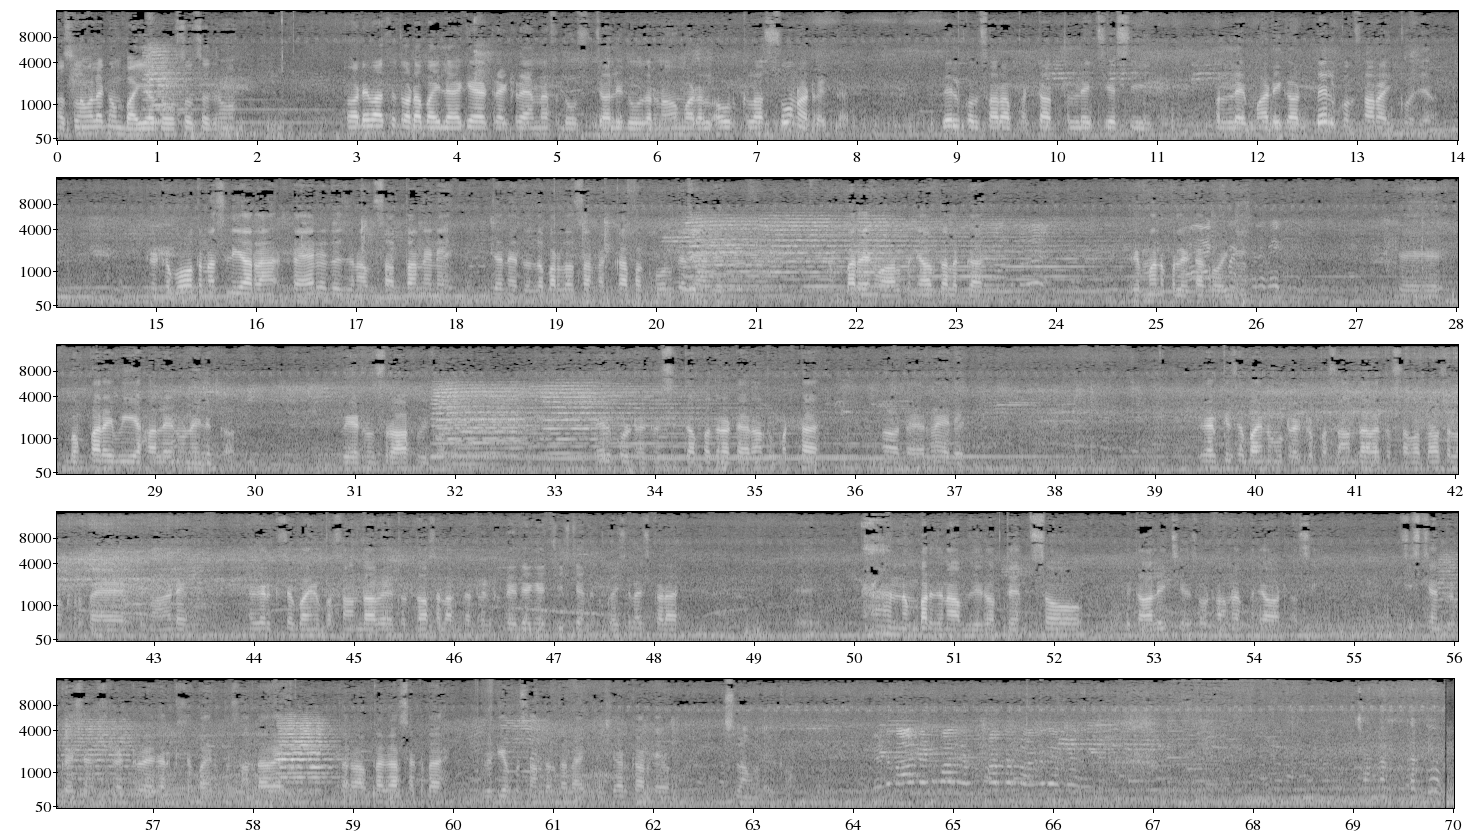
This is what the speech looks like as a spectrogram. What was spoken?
ਅਸਲਾਮ ਵਾਲੇਕਮ ਭਾਈਆ ਦੋਸਤੋ ਸੱਜਣੋ ਤੁਹਾਡੇ ਵਾਸਤੇ ਤੁਹਾਡਾ ਬਾਈ ਲੈ ਕੇ ਆਇਆ tractor MF 240 2009 model out class ਸੋਨਾ ਟਰੈਕਟਰ ਬਿਲਕੁਲ ਸਾਰਾ ਫੱਟਾ ਥੱਲੇ ਚੇਸੀ ਪੱਲੇ ਮਾੜੀ ਗਾਰਡ ਬਿਲਕੁਲ ਸਾਰਾ ਇੱਕੋ ਜਿਹਾ ਟਰੈਕਟਰ ਬਹੁਤ ਨਸਲੀ ਆ ਟਾਇਰ ਇਹਦੇ ਜਨਾਬ ਸੱਤਾਂ ਨੇ ਨੇ ਜਨੇ ਤਾਂ ਜ਼ਬਰਦਸਤ ਨੱਕਾ ਪਾ ਖੋਲ ਕੇ ਦੇਾਂਗੇ ਨੰਬਰ ਇਹਨੂੰ ਹਾਲ ਪੰਜਾਬ ਦਾ ਲੱਗਾ ਰਿਮਨ ਪਲੇਟਾ ਕੋਈ ਨਹੀਂ ਤੇ ਬੰਪਰ ਵੀ ਹਾਲੇ ਇਹਨੂੰ ਨਹੀਂ ਲੱਗਾ ਵੇਟ ਨੂੰ ਸੁਰਾਖ ਵੀ ਕੋਈ ਬਿਲਕੁਲ ਟਰੈਕਟਰ ਸਿੱਧਾ ਪਦਰਾ ਟਾਇਰਾਂ ਤੋਂ ਮੱਠਾ ਆ ਟਾਇਰ ਨੇ ਇਹਦੇ अगर किसी भाई को ट्रैक्टर पसंद आए तो सवा दस लाख रुपए डिमांड है अगर किसी भाई को पसंद आए तो दस लाख का ट्रैक्टर दे देंगे चीज चैनल स्पेशल खड़ा है नंबर जनाब जीरो तीन सौ पैंतालीस छः सौ अठानवे पंजाह अठासी सिस्टम लोकेशन स्वेटर है अगर किसी भाई पसंद आए तो रबता कर सकता है। वीडियो पसंद आता लाइक तो शेयर कर दो। असलकम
